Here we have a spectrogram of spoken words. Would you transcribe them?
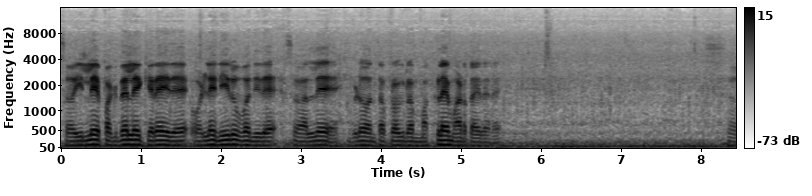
ಸೊ ಇಲ್ಲೇ ಪಕ್ಕದಲ್ಲೇ ಕೆರೆ ಇದೆ, ಒಳ್ಳೆ ನೀರು ಬಂದಿದೆ. ಸೊ ಅಲ್ಲೇ ಬಿಡುವಂಥ ಪ್ರೋಗ್ರಾಮ್ ಮಕ್ಕಳೇ ಮಾಡ್ತಾ ಸೊ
